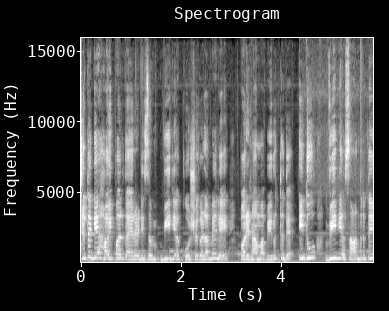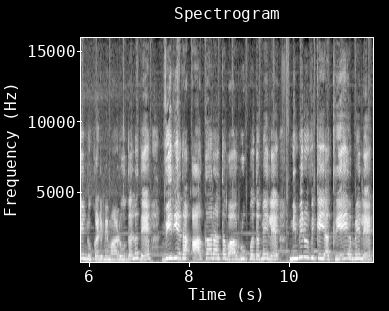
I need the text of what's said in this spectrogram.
ಜೊತೆಗೆ ಹೈಪರ್ ಥೈರಾಯ್ಡಿಸಂ ವೀರ್ಯ ಕೋಶಗಳ ಮೇಲೆ ಪರಿಣಾಮ ಬೀರುತ್ತದೆ. ಇದು ವೀರ್ಯ ಸಾಂದ್ರತೆಯನ್ನು ಕಡಿಮೆ ಮಾಡುವುದಲ್ಲದೆ ವೀರ್ಯದ ಆಕಾರ ಅಥವಾ ರೂಪದ ಮೇಲೆ ನಿಮಿರುವಿಕೆಯ ಕ್ರಿಯೆಯ ಮೇಲೆ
